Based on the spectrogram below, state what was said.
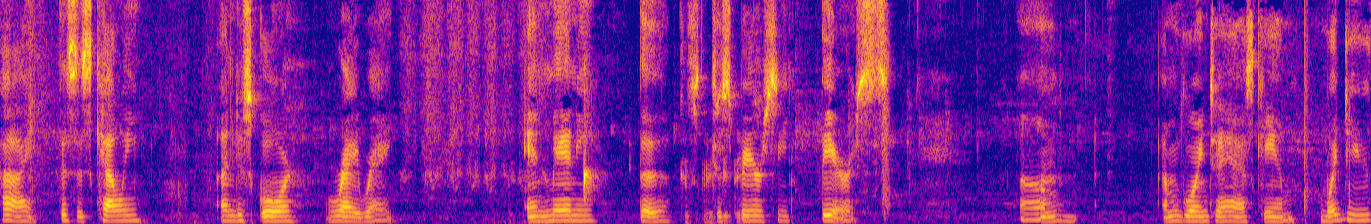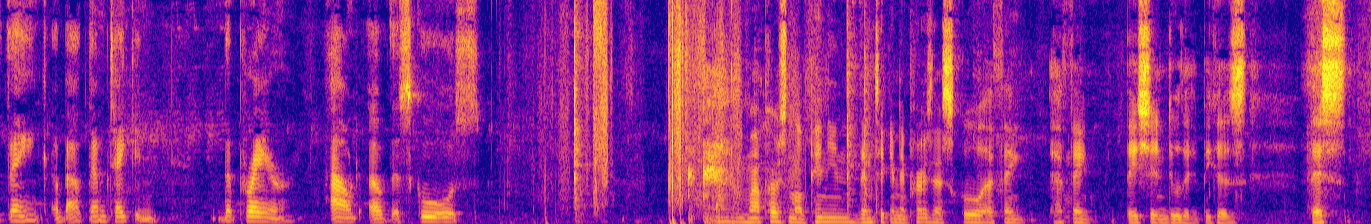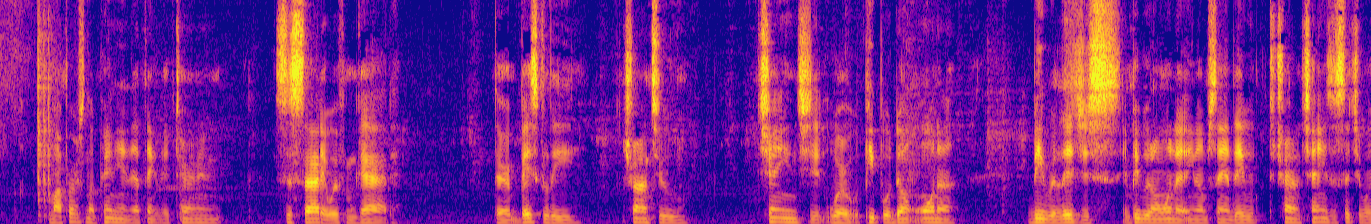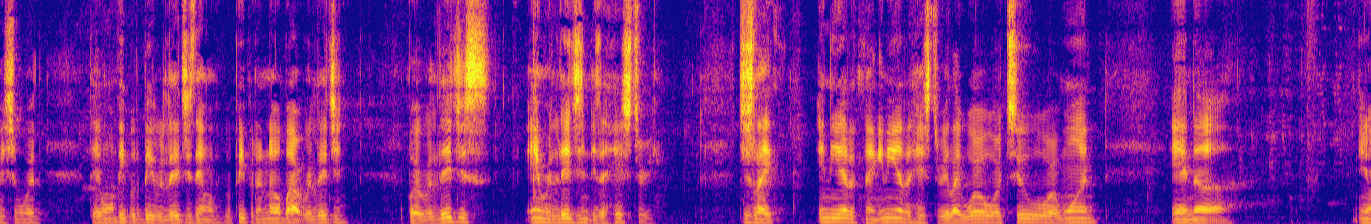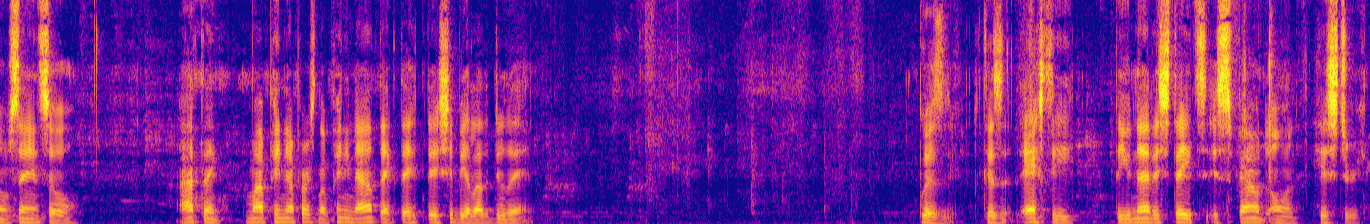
Hi, this is Kelly underscore Ray Ray and Manny, the Conspiracy conspiracy theorist. Um, I'm going to ask him, what do you think about them taking the prayer out of the schools? my personal opinion, them taking the prayers at school, I think I think they shouldn't do that because that's my personal opinion. I think they're turning society away from God. They're basically trying to change it where people don't want to be religious and people don't want to, you know what I'm saying? They were trying to change the situation where they want people to be religious. They want people, people to know about religion. But religious and religion is a history. Just like any other thing, any other history, like World War II, World War One, and uh, you know what I'm saying. So, I think my opinion, my personal opinion, I think they they should be allowed to do that because because actually the United States is found on history.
